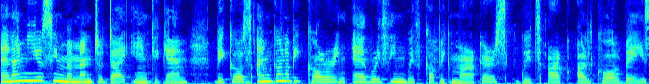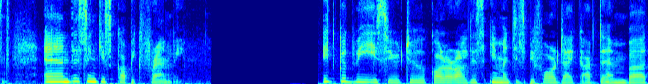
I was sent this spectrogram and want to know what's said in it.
and I'm using Memento dye ink again because I'm gonna be coloring everything with Copic markers which are alcohol based and this ink is Copic friendly. It could be easier to color all these images before die cut them, but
